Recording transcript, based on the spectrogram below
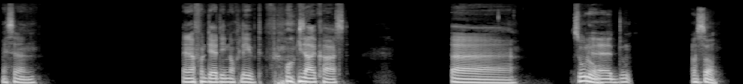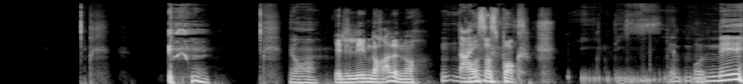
wer ist der denn? Einer von der, die noch lebt, vom Originalcast. Äh, Solo. Äh, du. Ach so. ja. Ja, die leben doch alle noch. Nein. Außer Spock. Nee,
